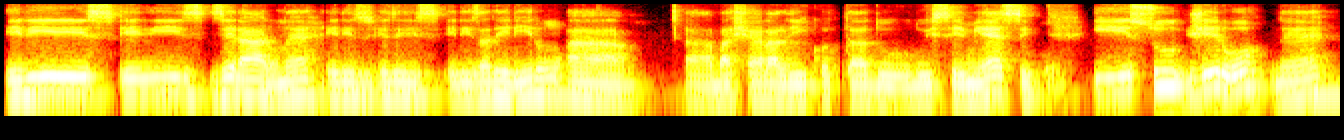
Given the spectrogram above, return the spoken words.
eles, eles zeraram, né? Eles, eles, eles aderiram a, a baixar a alíquota do, do ICMS, e isso gerou, né?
